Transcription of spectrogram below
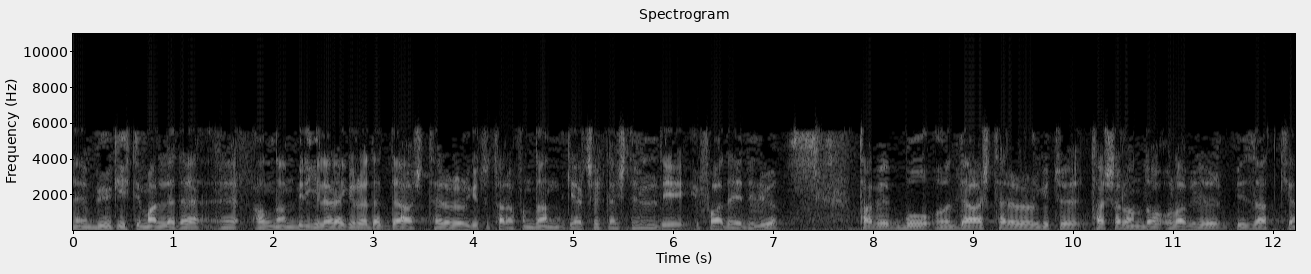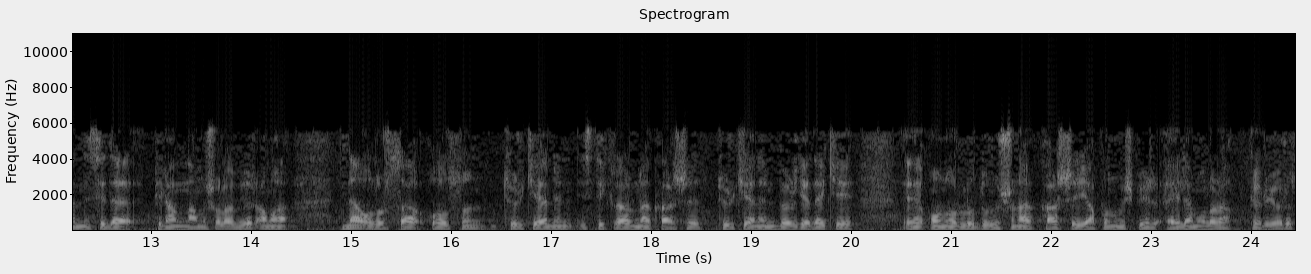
e, büyük ihtimalle de e, alınan bilgilere göre de DAEŞ terör örgütü tarafından gerçekleştirildiği ifade ediliyor. Tabi bu e, DAEŞ terör örgütü taşeron da olabilir, bizzat kendisi de planlamış olabilir ama ne olursa olsun Türkiye'nin istikrarına karşı, Türkiye'nin bölgedeki e, onurlu duruşuna karşı yapılmış bir eylem olarak görüyoruz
